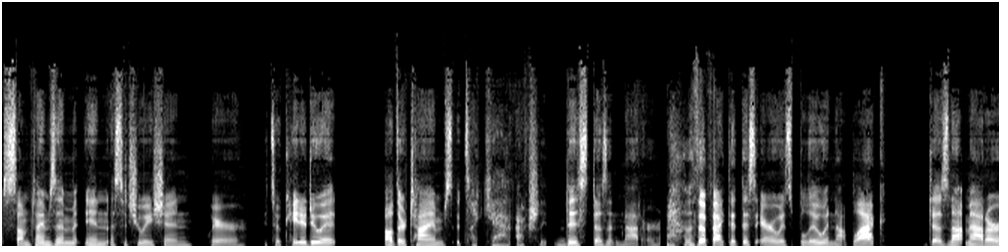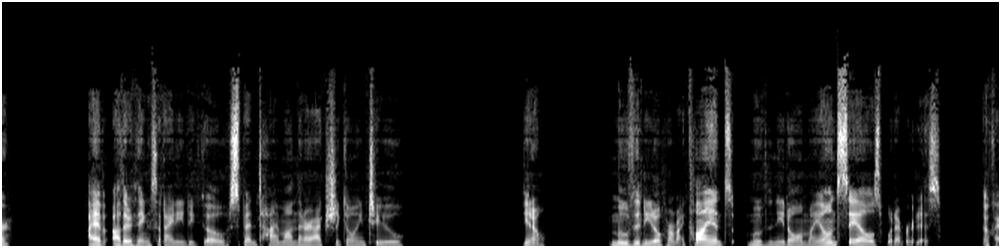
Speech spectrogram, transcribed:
sometimes I'm in a situation where it's okay to do it other times it's like, yeah, actually, this doesn't matter. the fact that this arrow is blue and not black does not matter. I have other things that I need to go spend time on that are actually going to, you know, move the needle for my clients, move the needle on my own sales, whatever it is. Okay.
